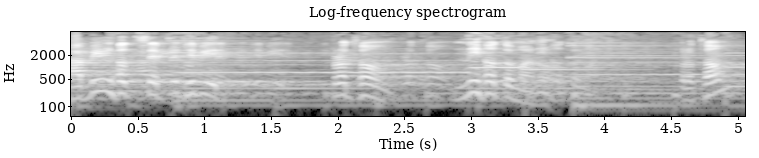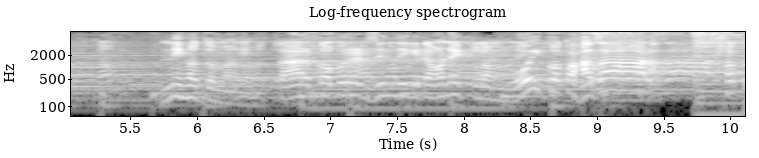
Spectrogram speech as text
হাবিল হচ্ছে পৃথিবীর প্রথম নিহত মানব প্রথম নিহত মানুষ। তার কবরের জিন্দিগিটা অনেক লম্বা। ওই কত হাজার, শত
